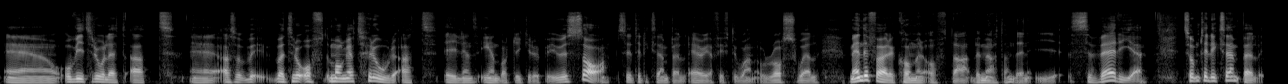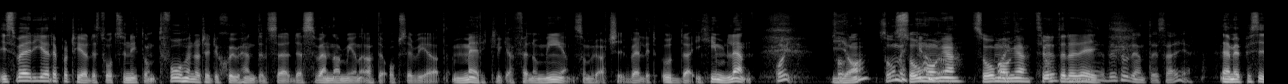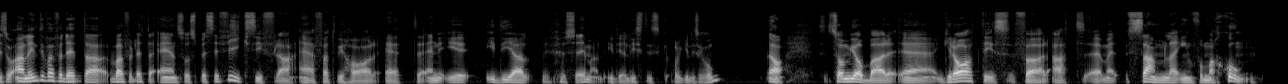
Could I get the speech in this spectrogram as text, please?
Eh, och vi tror lätt att, eh, alltså, jag tror ofta, många tror att aliens enbart dyker upp i USA, se till exempel Area 51 och Roswell. Men det förekommer ofta bemötanden i Sverige. Som till exempel, i Sverige rapporterades 2019 237 händelser där svennar menar att de observerat märkliga fenomen som rört sig väldigt udda i himlen. Oj, så- ja, så så ändå? många, så Oj, många, tro det eller ej. Det trodde jag inte i Sverige. Nej men precis, och anledningen till varför detta, varför detta är en så specifik siffra är för att vi har ett, en ideal, hur säger man, idealistisk organisation? Ja, som jobbar eh, gratis för att eh, samla information.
